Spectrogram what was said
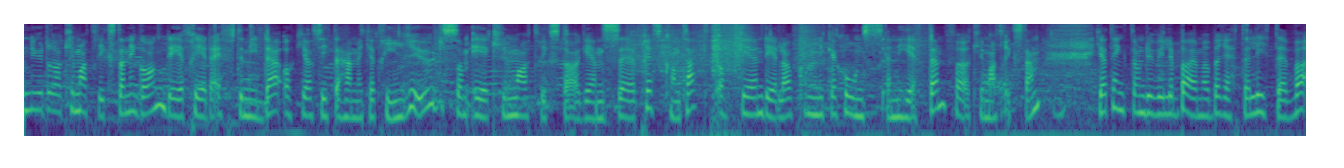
Nu drar klimatriksdagen igång. Det är fredag eftermiddag och jag sitter här med Katrin Rud som är klimatriksdagens eh, presskontakt och en del av kommunikationsenheten för klimatriksdagen. Jag tänkte om du ville börja med att berätta lite, vad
